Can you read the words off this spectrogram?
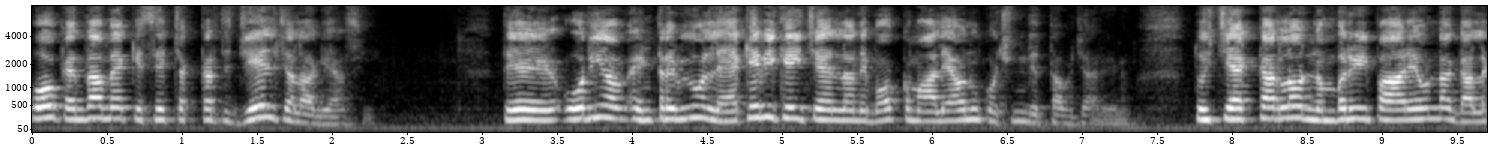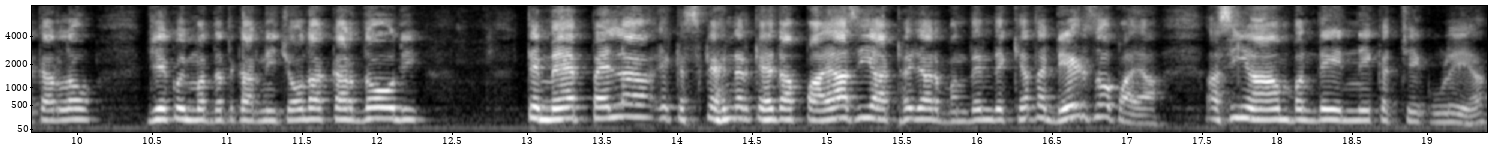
ਉਹ ਕਹਿੰਦਾ ਮੈਂ ਕਿਸੇ ਚੱਕਰ 'ਚ ਜੇਲ੍ਹ ਚਲਾ ਗਿਆ ਸੀ। ਤੇ ਉਹਦੀਆਂ ਇੰਟਰਵਿਊ ਲੈ ਕੇ ਵੀ ਕਈ ਚੈਨਲਾਂ ਨੇ, ਬਹੁਤ ਕਮਾ ਲਿਆ, ਉਹਨੂੰ ਕੁਝ ਨਹੀਂ ਦਿੱਤਾ ਵਿਚਾਰੇ ਨੂੰ। ਤੁਸੀਂ ਚੈੱਕ ਕਰ ਲਓ ਨੰਬਰ ਵੀ ਪਾ ਰਹੇ ਹੋ, ਉਹਨਾਂ ਨਾਲ ਗੱਲ ਕਰ ਲਓ। ਜੇ ਕੋਈ ਮਦਦ ਕਰਨੀ ਚਾਹੁੰਦਾ, ਕਰ ਦੋ ਉਹਦੀ। ਤੇ ਮੈਂ ਪਹਿਲਾਂ ਇੱਕ ਸਕੈਨਰ ਕਿਸੇ ਦਾ ਪਾਇਆ ਸੀ 8000 ਬੰਦੇ ਨੇ ਦੇਖਿਆ ਤਾਂ 150 ਪਾਇਆ। ਅਸੀਂ ਆਮ ਬੰਦੇ ਇੰਨੇ ਕੱਚੇ ਕੂਲੇ ਆ।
